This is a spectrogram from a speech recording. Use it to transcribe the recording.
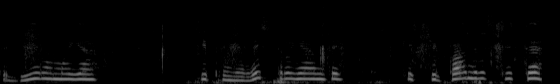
Це біла моя. Всі прийнялись троянди. Якийсь тюльпан розцвіте.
